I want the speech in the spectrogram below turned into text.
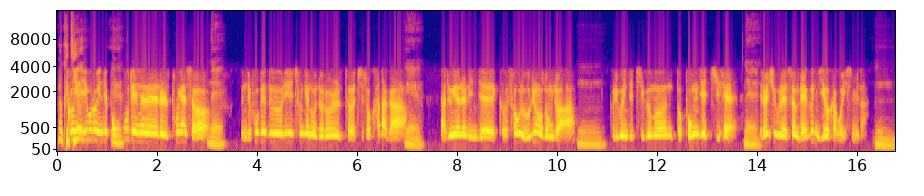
그 그 뒤에 이후로 이제 복구 대회를 통해서 네. 이제 후배들이 청계 노조를 더 지속하다가 예. 나중에는 이제 그 서울 의료노동조합 음. 그리고 이제 지금은 또 봉제 지회 네. 이런 식으로 해서 맥은 이어가고 있습니다. 음.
